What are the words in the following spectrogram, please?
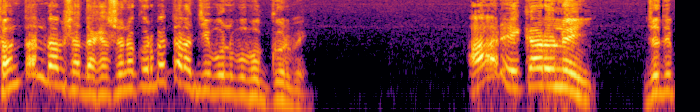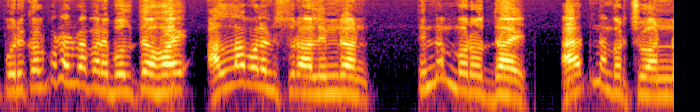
সন্তান ব্যবসা দেখাশোনা করবে, তারা জীবন উপভোগ করবে। আর এ কারণেই যদি পরিকল্পনার ব্যাপারে বলতে হয়, আল্লাহ বলেন সুরা আল ইমরান তিন নম্বর অধ্যায় চুয়ান্ন।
